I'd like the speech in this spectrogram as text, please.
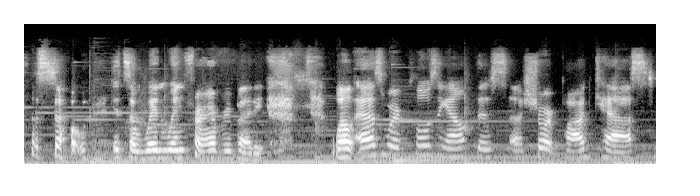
so, it's a win win for everybody. Well, as we're closing out this uh, short podcast,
